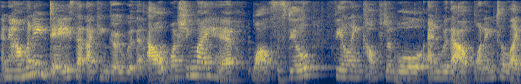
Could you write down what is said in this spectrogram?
and how many days that I can go without washing my hair while still feeling comfortable and without wanting to like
